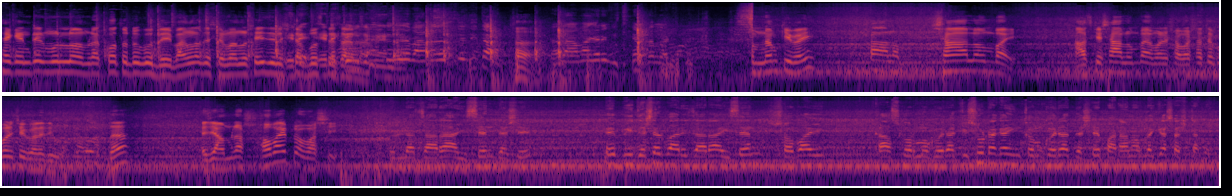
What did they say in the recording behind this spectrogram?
সেকেন্ডের মূল্য আমরা কতটুকু দেই? বাংলাদেশের মানুষ এই জিনিসটা বুঝতে চায় না। হ্যাঁ। নাম কি ভাই? শাহ আলম ভাই। আজকে শাহ আলম ভাই আমার সবার সাথে পরিচয় করে দিব। না? এই যে আমরা সবাই প্রবাসী। যারা আইছেন দেশে এই বিদেশের বাড়ি যারা আইছেন সবাই কাজকর্ম কইরা কিছু টাকা ইনকাম কইরা দেশে পাঠানোর লাগে চেষ্টা করি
